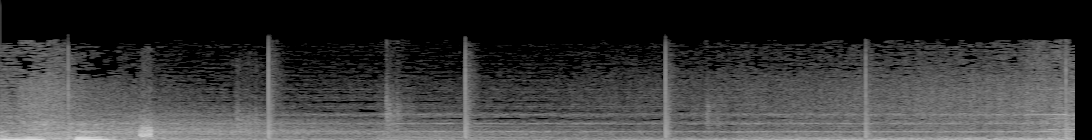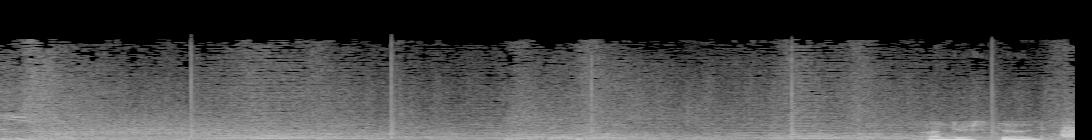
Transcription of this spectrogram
Understood. Understood.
